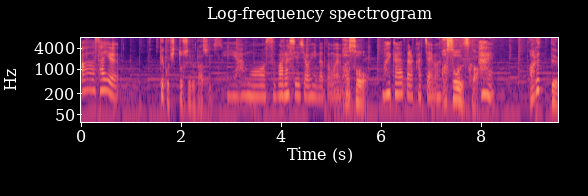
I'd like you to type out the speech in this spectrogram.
ああ、左右。結構ヒットしてるらしいですいや、もう素晴らしい商品だと思います。あそう毎回あったら買っちゃいます。あそうですかはい。あれってや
